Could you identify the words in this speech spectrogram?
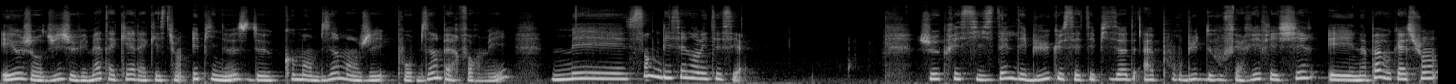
Et aujourd'hui, je vais m'attaquer à la question épineuse de comment bien manger pour bien performer, mais sans glisser dans les TCA. Je précise dès le début que cet épisode a pour but de vous faire réfléchir et n'a pas vocation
